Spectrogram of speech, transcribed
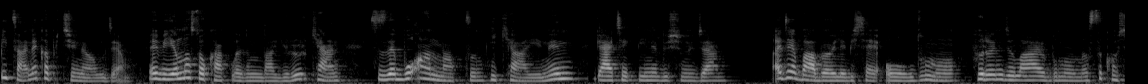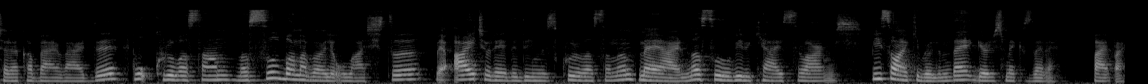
bir tane cappuccino alacağım. Ve Viyana sokaklarında yürürken size bu anlattığım hikayenin gerçekliğini düşüneceğim. Acaba böyle bir şey oldu mu? Fırıncılar bunu nasıl koşarak haber verdi? Bu kruvasan nasıl bana böyle ulaştı? Ve ay çöreği dediğimiz kruvasanın meğer nasıl bir hikayesi varmış? Bir sonraki bölümde görüşmek üzere. Bay bay.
